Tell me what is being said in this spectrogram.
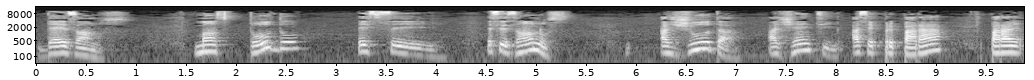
10 anos. Mas todo esse, esses anos ajuda a gente a se preparar para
